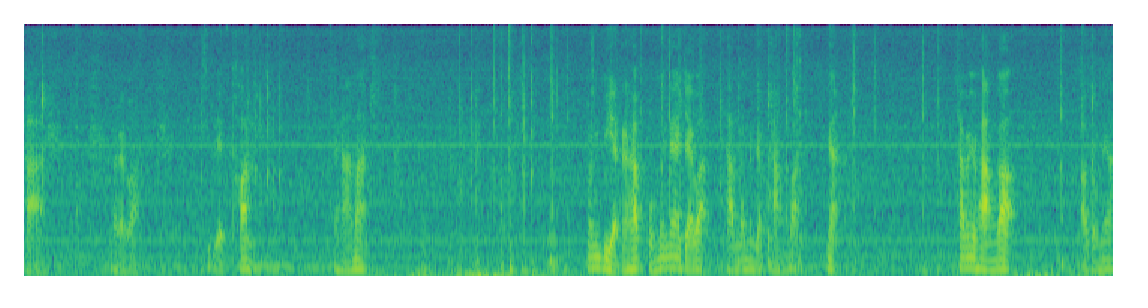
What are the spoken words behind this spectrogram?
ขาดอะไรวะสิบเอ็ดท่อน ไปหามา มันเบียดนะครับ ผมไม่แน่ใจว่าทำแล้วมันจะพังป่ะเนี่ย ถ้าไม่พังก็ เอาตรงเนี้ย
